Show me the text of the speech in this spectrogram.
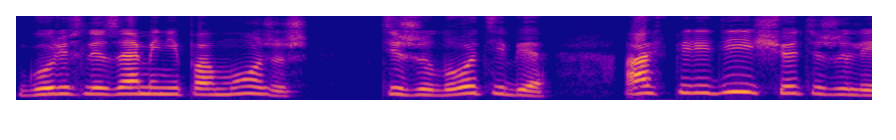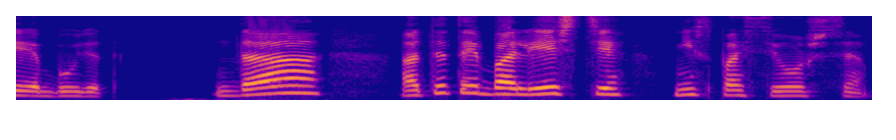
горю слезами не поможешь, тяжело тебе, а впереди еще тяжелее будет. Да, от этой болезни не спасешься.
